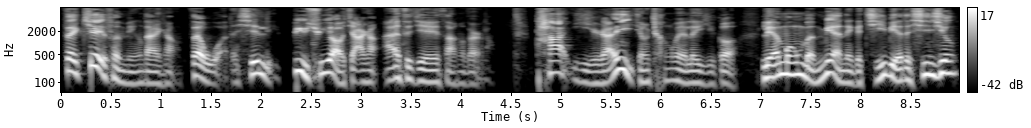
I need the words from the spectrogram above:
在这份名单上，在我的心里必须要加上 SGA 三个字了。他已然已经成为了一个联盟门面那个级别的新星。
